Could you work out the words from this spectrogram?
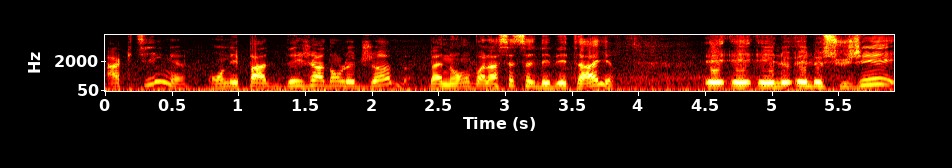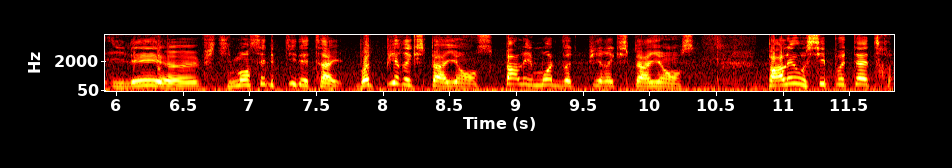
acting, on n'est pas déjà dans le job? Ben non, voilà, ça c'est des détails. Et, le, sujet, il est euh, effectivement, c'est des petits détails. Votre pire expérience, parlez-moi de votre pire expérience. Parlez aussi peut-être,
